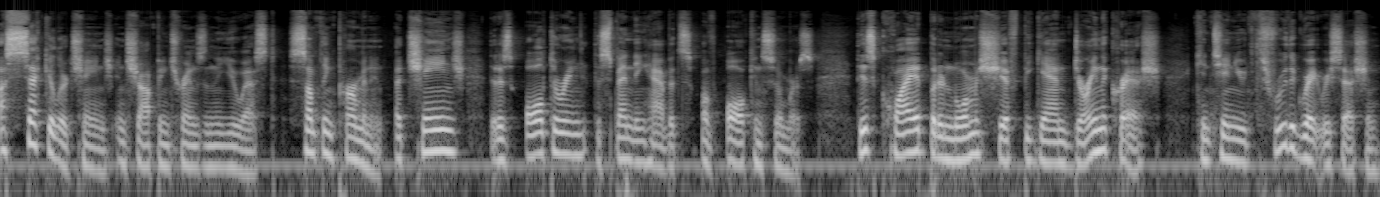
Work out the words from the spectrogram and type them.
a secular change in shopping trends in the US, something permanent, a change that is altering the spending habits of all consumers. This quiet but enormous shift began during the crash, continued through the Great Recession,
